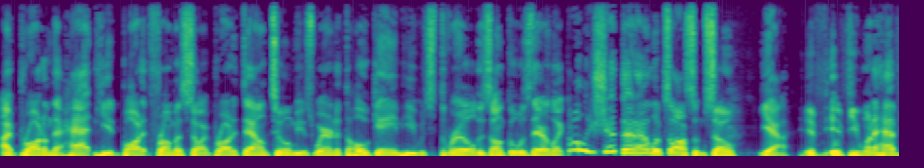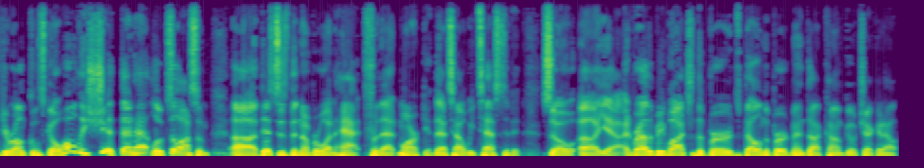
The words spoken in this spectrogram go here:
I brought him the hat. He had bought it from us, so I brought it down to him. He was wearing it the whole game. He was thrilled. His uncle was there, like, "Holy shit, that hat looks awesome!" So yeah, if if you want to have your uncles go, "Holy shit, that hat looks awesome," uh, this is the number one hat for that market. That's how we tested it. So uh, yeah, I'd rather be watching the birds. Bellandthebirdmen.com. Go check it out.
